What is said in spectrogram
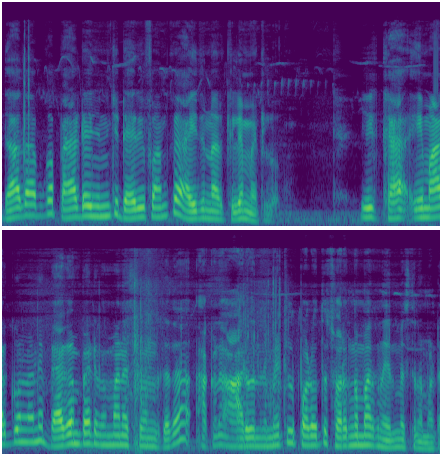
దాదాపుగా ప్యాడేజ్ నుంచి డైరీ ఫామ్కి ఐదున్నర కిలోమీటర్లు. ఈ క్యా ఈ మార్గంలోనే బేగంపేట విమానాశ్రయం ఉంది కదా అక్కడ ఆరు వందల మీటర్ల పొడవుతో సొరంగ మార్గం నిర్మిస్తారన్నమాట.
